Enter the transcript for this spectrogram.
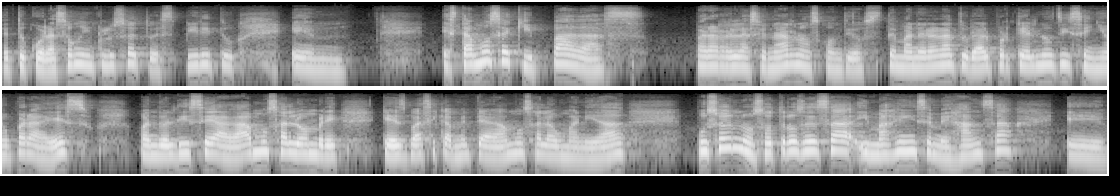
de tu corazón, incluso de tu espíritu. Em, estamos equipadas para relacionarnos con Dios de manera natural porque Él nos diseñó para eso. Cuando Él dice hagamos al hombre, que es básicamente hagamos a la humanidad, puso en nosotros esa imagen y semejanza. Eh,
